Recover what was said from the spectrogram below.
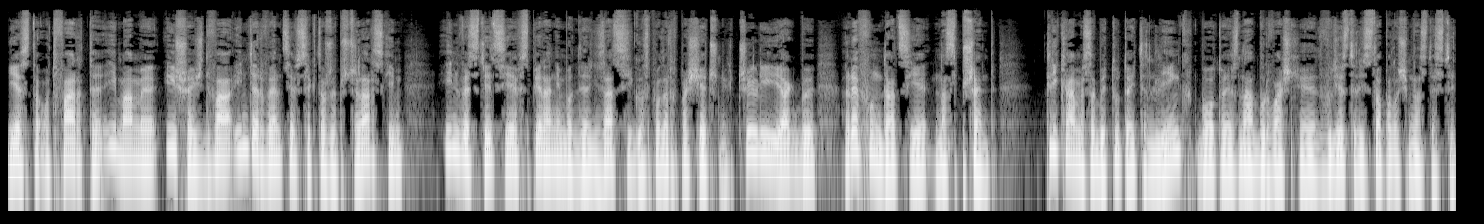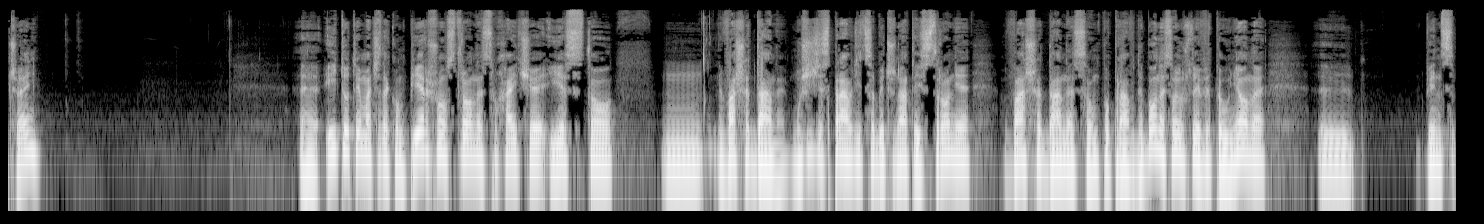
jest to otwarte i mamy i6.2 interwencje w sektorze pszczelarskim, inwestycje, wspieranie modernizacji gospodarstw pasiecznych, czyli jakby refundacje na sprzęt. Klikamy sobie tutaj ten link, bo to jest nabór właśnie 20 listopad, 18 styczeń. E, I tutaj macie taką pierwszą stronę, słuchajcie, jest to wasze dane. Musicie sprawdzić sobie, czy na tej stronie wasze dane są poprawne, bo one są już tutaj wypełnione, y, więc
